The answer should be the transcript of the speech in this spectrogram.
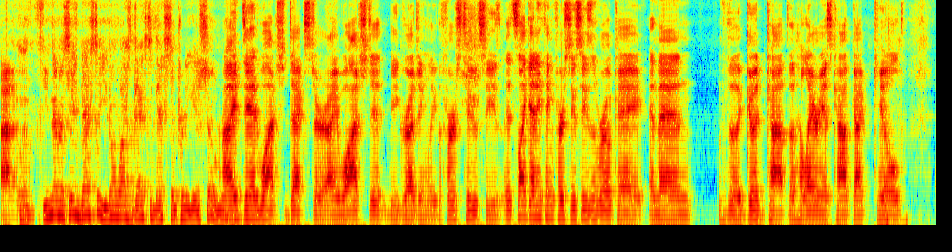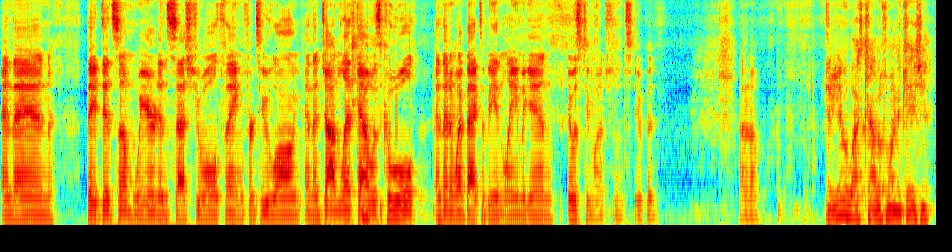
I don't know. You never seen Dexter? You don't watch Dexter? Dexter, a pretty good show, bro. I did watch Dexter. I watched it begrudgingly. The first two seasons, it's like anything. First two seasons were okay, and then the good cop, the hilarious cop, got killed, and then they did some weird incestual thing for too long, and then John Lithgow was cool, and then it went back to being lame again. It was too much and stupid. I don't know. Have you ever watched Californication?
